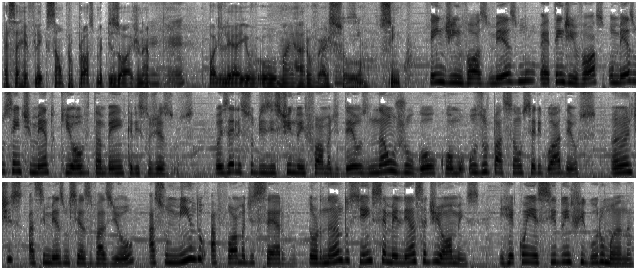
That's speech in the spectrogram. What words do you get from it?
essa reflexão para o próximo episódio, né? Uhum. Pode ler aí o, o Maiara, o verso 5 tende em vós mesmo, é, tende em vós o mesmo sentimento que houve também em Cristo Jesus. Pois ele, subsistindo em forma de Deus, não julgou como usurpação ser igual a Deus. Antes, a si mesmo se esvaziou, assumindo a forma de servo, tornando-se em semelhança de homens e reconhecido em figura humana.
